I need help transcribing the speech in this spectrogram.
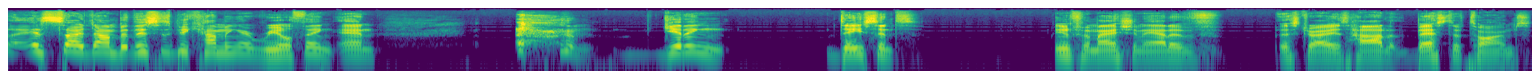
it's so dumb, but this is becoming a real thing. And getting decent information out of Australia is hard at the best of times.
